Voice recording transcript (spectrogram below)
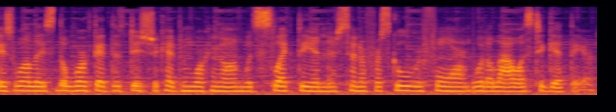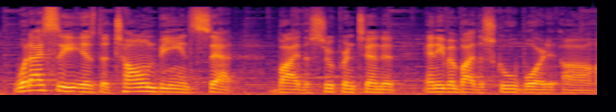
as well as the work that the district had been working on with Schlechty and the Center for School Reform, would allow us to get there. What I see is the tone being set by the superintendent and even by the school board uh,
